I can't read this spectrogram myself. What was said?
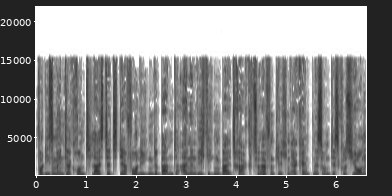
Vor diesem Hintergrund leistet der vorliegende Band einen wichtigen Beitrag zur öffentlichen Erkenntnis und Diskussion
